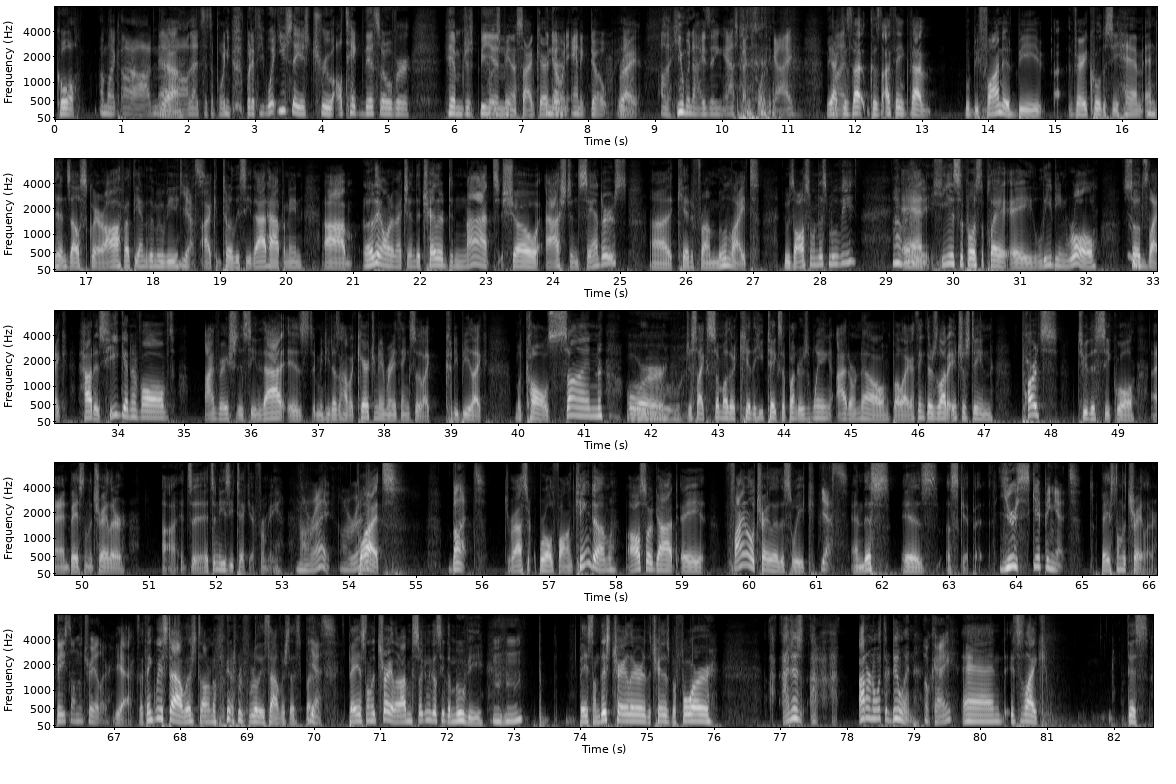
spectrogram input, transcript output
Cool." I'm like, "Ah, no, Yeah. that's disappointing." But if you, what you say is true, I'll take this over him just being, Just being a side character, you know, an anecdote, you know, Right. a humanizing aspect for the guy. Yeah, because that because I think that would be fun. It'd be uh, very cool to see him and Denzel square off at the end of the movie. Yes. I could totally see that happening. Um, another thing I want to mention: the trailer did not show Ashton Sanders, uh, kid from Moonlight, who's also in this movie, Oh, really? and he is supposed to play a leading role. So Hmm. it's like, how does he get involved? I'm very interested to see that. Is I mean, he doesn't have a character name or anything, so like, could he be like McCall's son or Ooh. just like some other kid that he takes up under his wing? I don't know, but like, I think there's a lot of interesting parts to this sequel, and based on the trailer, uh, it's a it's an easy ticket for me. all right, all right. But but Jurassic World: Fallen Kingdom also got a final trailer this week, yes, and this is a skip it you're skipping it based on the trailer. based on the trailer. Yeah, because I think we established. I don't know if we really established this, but yes. based on the trailer, I'm still gonna go see the movie. Mm-hmm. Based on this trailer, the trailers before, I- just I- I don't know what they're doing, Okay. and it's like this.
